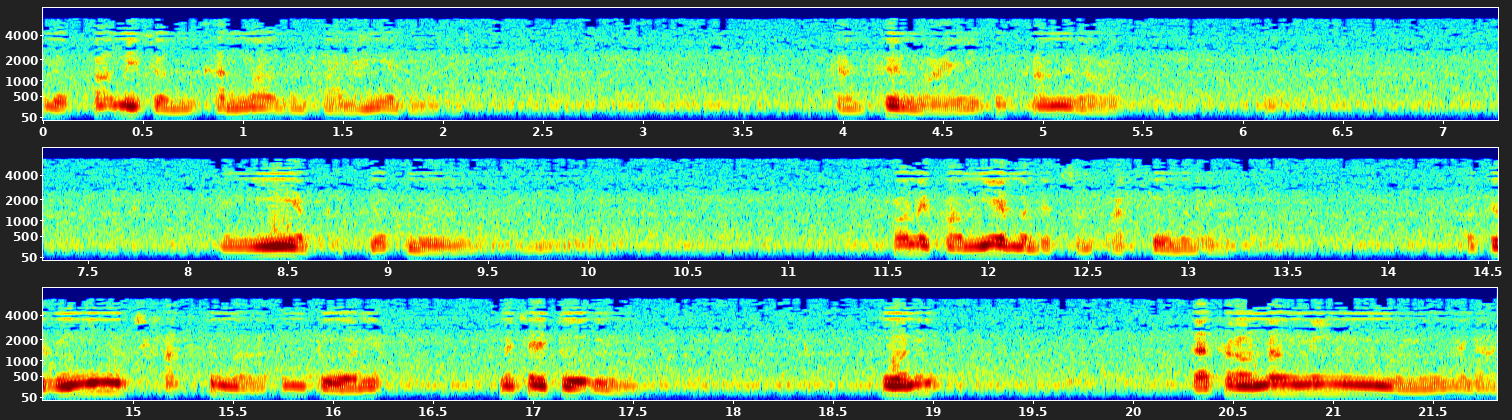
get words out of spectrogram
โยคะมีส่วนสำคัญมากในความเงียบนะการเคลื่อนไหวทุกครั้งที่เราให้เงียบกับยกมือ เพราะในความเงียบมันจะสัมผัสตัวมันเอง เราจะรู้ชัดขึ้นมาทั้งตัวนี้ไม่ใช่ตัวอื่น ตัวนี้ แต่ถ้าเรานั่งนิ่งอย่างนี้ไม่ได้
